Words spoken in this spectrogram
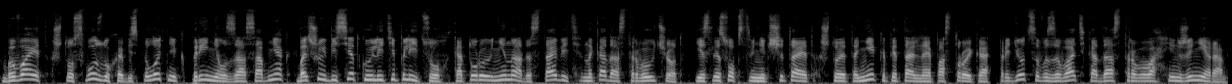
Бывает, что с воздуха беспилотник принял за особняк большую беседку или теплицу, которую не надо ставить на кадастровый учет. Если собственник считает, что это не капитальная постройка, придется вызывать кадастрового инженера.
